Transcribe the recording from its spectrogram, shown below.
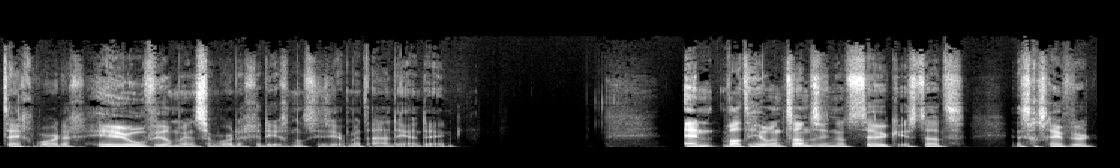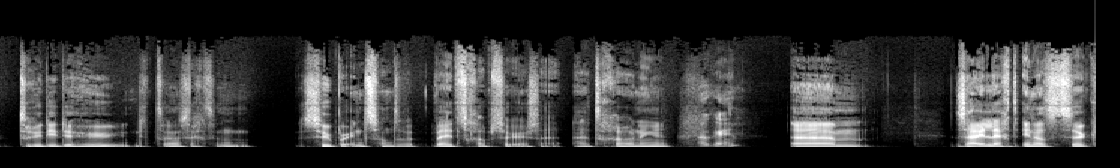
tegenwoordig heel veel mensen worden gediagnosticeerd met ADHD. En wat heel interessant is in dat stuk is dat het is geschreven door Trudy de Hu. Die trouwens echt een super interessante wetenschapster is uit Groningen. Oké. Ehm, zij legt in dat stuk,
